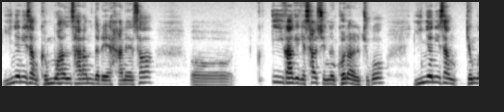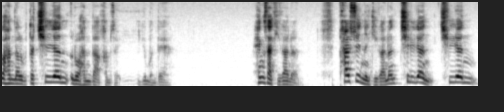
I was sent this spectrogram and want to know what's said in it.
2년 이상 근무한 사람들에 한해서 어, 이 가격에 살 수 있는 권한을 주고 2년 이상 경과한 날부터 7년으로 한다 하면서 이게 뭔데? 행사 기간은 팔 수 있는 기간은 7년, 7년,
